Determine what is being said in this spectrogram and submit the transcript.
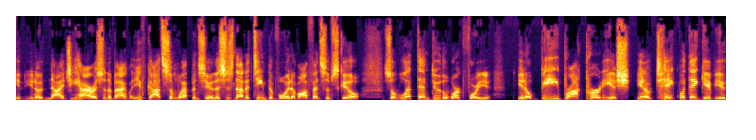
you, you know, Najee Harris in the back. You've got some weapons here. This is not a team devoid of offensive skill. So let them do the work for you. You know, be Brock Purdy-ish. You know, take what they give you,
